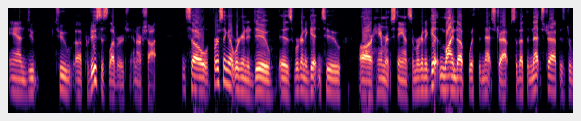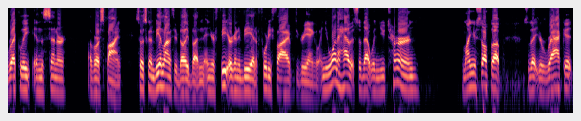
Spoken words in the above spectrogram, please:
and do to uh, produce this leverage in our shot. And so first thing that we're going to do is we're going to get into our hammer stance and we're going to get lined up with the net strap so that the net strap is directly in the center of our spine. So it's going to be in line with your belly button and your feet are going to be at a 45 degree angle. And you want to have it so that when you turn, line yourself up so that your racket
